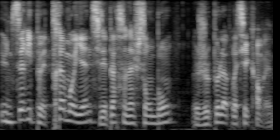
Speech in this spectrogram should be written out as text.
Une série peut être très moyenne, si les personnages sont bons, je peux l'apprécier quand même.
